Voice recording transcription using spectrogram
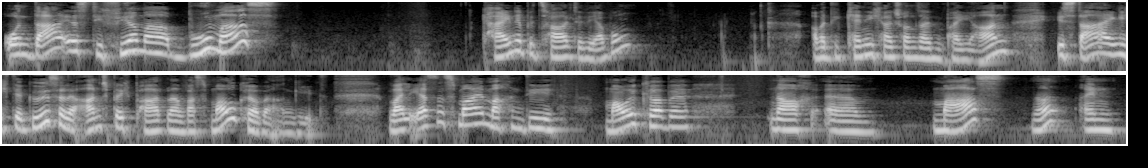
Und da ist die Firma Boomers keine bezahlte Werbung aber die kenne ich halt schon seit ein paar Jahren, ist da eigentlich der größere Ansprechpartner, was Maulkörbe angeht. Weil erstens mal machen die Maulkörbe nach ähm, Maß. Ne? Ein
